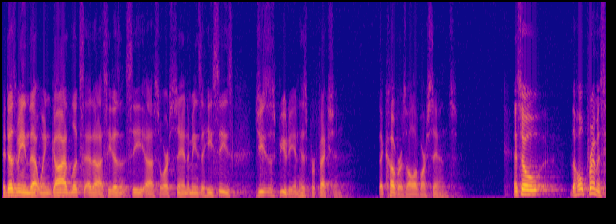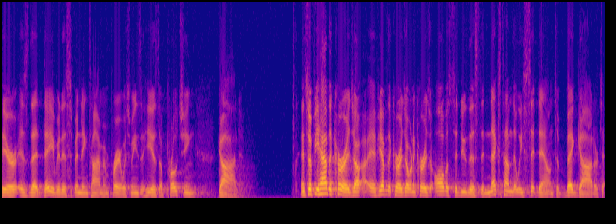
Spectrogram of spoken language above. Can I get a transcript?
It does mean that when God looks at us, he doesn't see us or our sin. It means that he sees Jesus' beauty and his perfection that covers all of our sins. And so the whole premise here is that David is spending time in prayer, which means that he is approaching God. And so if you have the courage, if you have the courage, I would encourage all of us to do this the next time that we sit down to beg God or to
